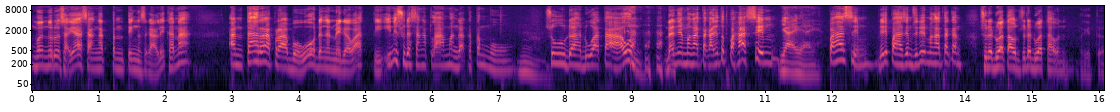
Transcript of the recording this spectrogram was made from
menurut saya sangat penting sekali karena antara Prabowo dengan Megawati ini sudah sangat lama nggak ketemu, Hmm. sudah dua tahun. Dan yang mengatakan itu Pak Hasim. Ya, ya, ya. Pak Hasim. Jadi Pak Hasim sendiri mengatakan sudah dua tahun, sudah dua tahun, begitu.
